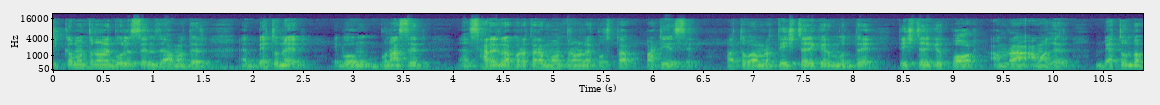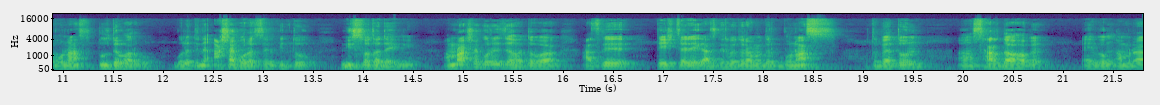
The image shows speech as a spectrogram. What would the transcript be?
শিক্ষা মন্ত্রণালয় বলেছেন যে আমাদের বেতনের এবং বোনাসের সারের ব্যাপারে তারা মন্ত্রণালয়ে প্রস্তাব পাঠিয়েছেন। হয়তো আমরা তেইশ তারিখের মধ্যে, তেইশ তারিখের পর আমরা আমাদের বেতন বা বোনাস তুলতে পারব বলে তিনি আশা করেছেন, কিন্তু নিশ্চয়তা দেয়নি। আমরা আশা করি যে হয়তোবা আজকে তেইশ তারিখ, আজকের ভেতরে আমাদের বোনাস বেতন ছাড় দেওয়া হবে। এবং আমরা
